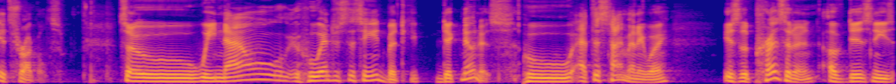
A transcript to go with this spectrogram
it struggles. So we now, who enters the scene but Dick Nunis, who at this time anyway, is the president of Disney's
